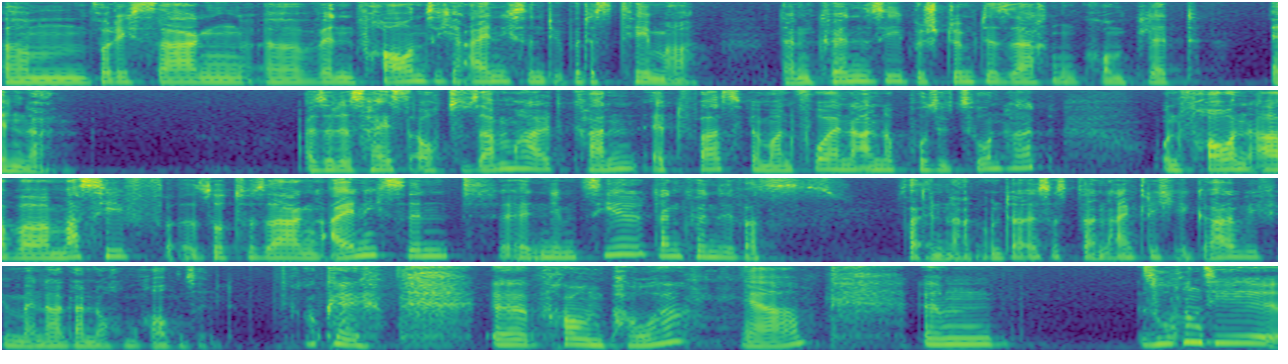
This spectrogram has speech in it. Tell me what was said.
ähm, würde ich sagen, äh, wenn Frauen sich einig sind über das Thema, dann können sie bestimmte Sachen komplett ändern. Also das heißt auch Zusammenhalt kann etwas, wenn man vorher eine andere Position hat und Frauen aber massiv äh, sozusagen einig sind in dem Ziel, dann können sie was verändern. Und da ist es dann eigentlich egal, wie viele Männer dann noch im Raum sind. Okay, äh, Frauenpower. Ja. Ähm, suchen Sie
